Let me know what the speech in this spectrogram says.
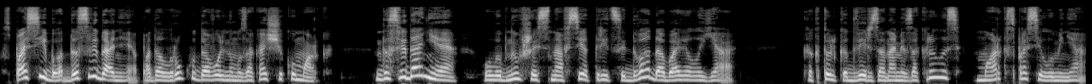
«Спасибо, до свидания», — подал руку довольному заказчику Марк. «До свидания», — улыбнувшись на все тридцать два, добавила я. Как только дверь за нами закрылась, Марк спросил у меня.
